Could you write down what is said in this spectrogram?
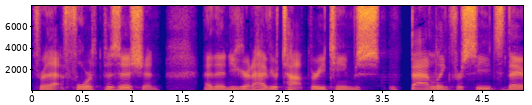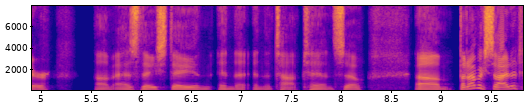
for that fourth position, and then you're going to have your top three teams battling for seeds there um, as they stay in, in the in the top ten. So, um, but I'm excited.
